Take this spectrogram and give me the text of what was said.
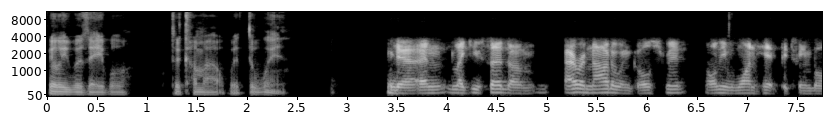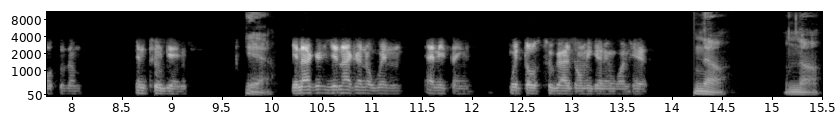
Philly was able to come out with the win. Yeah, and like you said, um, Arenado and Goldschmidt only one hit between both of them in two games. Yeah. You're not you're not going to win anything with those two guys only getting one hit. No. No.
